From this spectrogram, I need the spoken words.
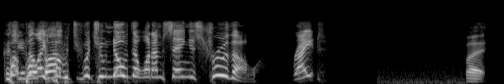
Because you but know like, what? but you know that what I'm saying is true, though, right? but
